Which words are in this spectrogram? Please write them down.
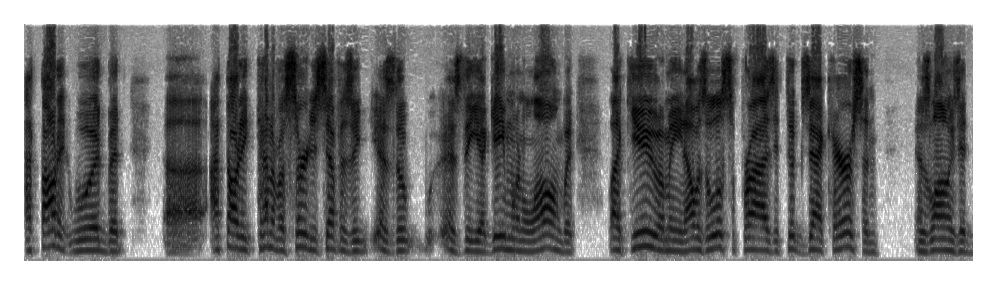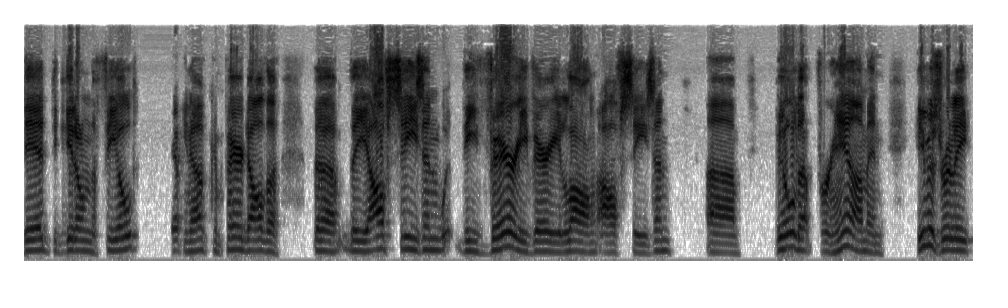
I thought it would, but uh, I thought it kind of asserted itself as a, as the as the uh, game went along. But like you, I mean, I was a little surprised it took Zach Harrison as long as it did to get on the field. You know, compared to all the the the off season, the very very long off season um, build up for him, and he was really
